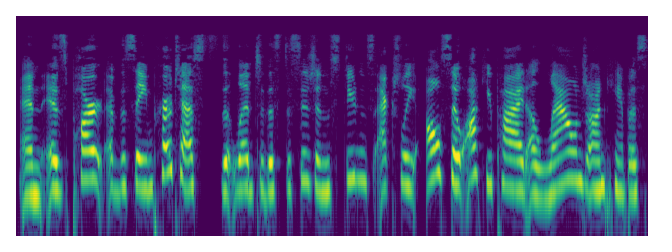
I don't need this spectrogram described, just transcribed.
And as part of the same protests that led to this decision, students actually also occupied a lounge on campus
